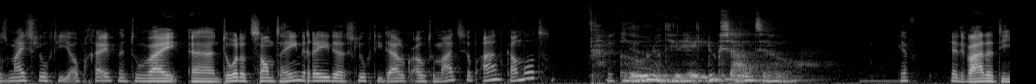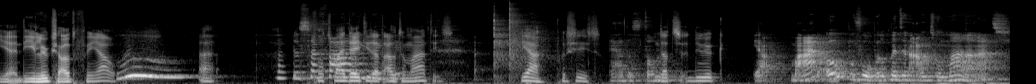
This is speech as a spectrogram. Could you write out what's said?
volgens mij sloeg hij op een gegeven moment toen wij eh, door dat zand heen reden, sloeg hij daar ook automatisch op aan. Kan dat? Dat Oh, dat is een hele luxe auto. ja, die waren die, eh, die luxe auto van jou. Eh, De Volgens mij deed hij dat automatisch. Ja, precies. Ja, dat is dan... Dat is nu ik. Ja, maar ook bijvoorbeeld met een automaat.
